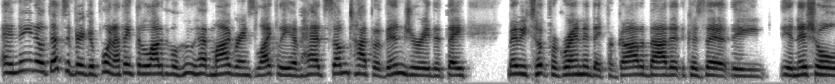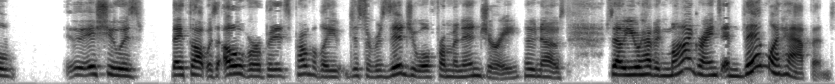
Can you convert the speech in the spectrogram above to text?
And you know, that's a very good point. I think that a lot of people who have migraines likely have had some type of injury that they maybe took for granted. They forgot about it because the the, the initial issue is they thought was over, but it's probably just a residual from an injury. Who knows? So you were having migraines, and then what happened?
